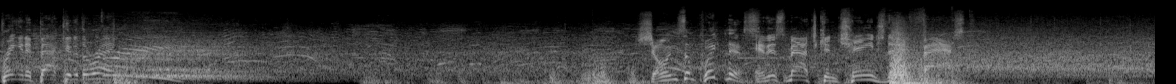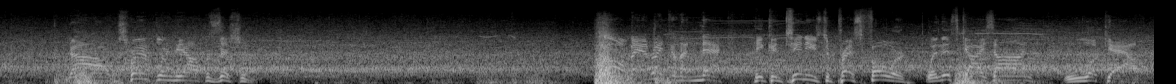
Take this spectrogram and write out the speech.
Bringing it back into the ring. Showing some quickness. And this match can change that fast. Now trampling the opposition. Oh, man, right to the neck. He continues to press forward. When this guy's on, look out.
